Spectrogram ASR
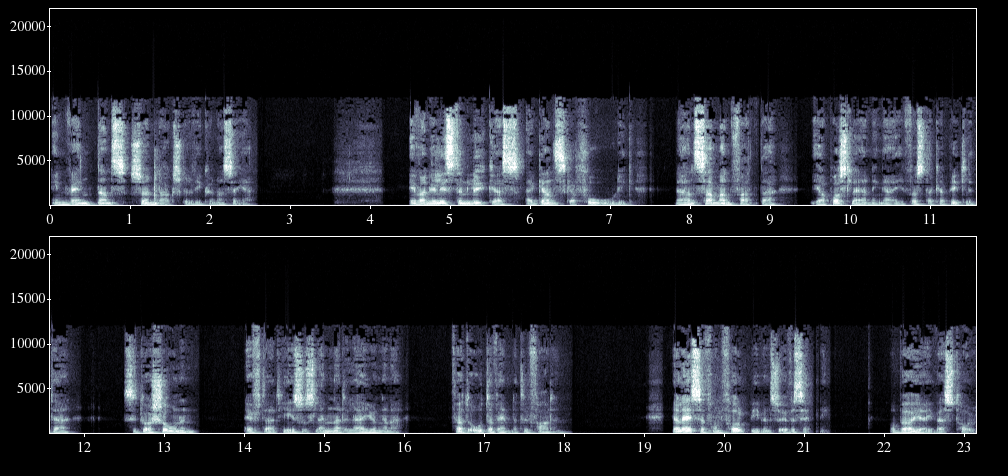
En väntans söndag skulle vi kunna säga. Evangelisten Lukas är ganska fåordig när han sammanfattar i Apostlärningar i första kapitlet där situationen efter att Jesus lämnade lärjungarna för att återvända till Fadern. Jag läser från folkbibelns översättning och börjar i vers 12.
